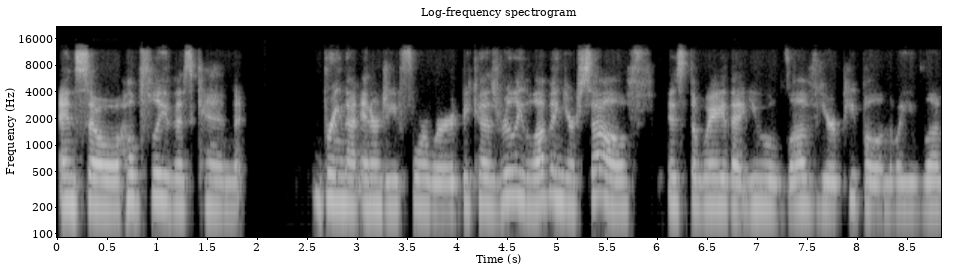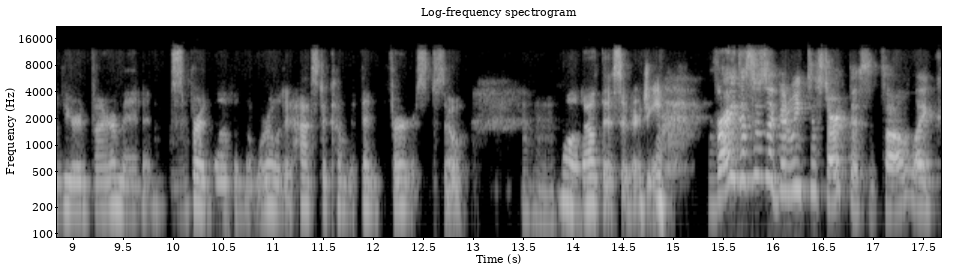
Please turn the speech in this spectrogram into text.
and so hopefully this can bring that energy forward because really loving yourself is the way that you love your people and the way you love your environment and mm-hmm. spread love in the world. It has to come within first. So, mm-hmm. all about this energy. Right. This is a good week to start this. It's all like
